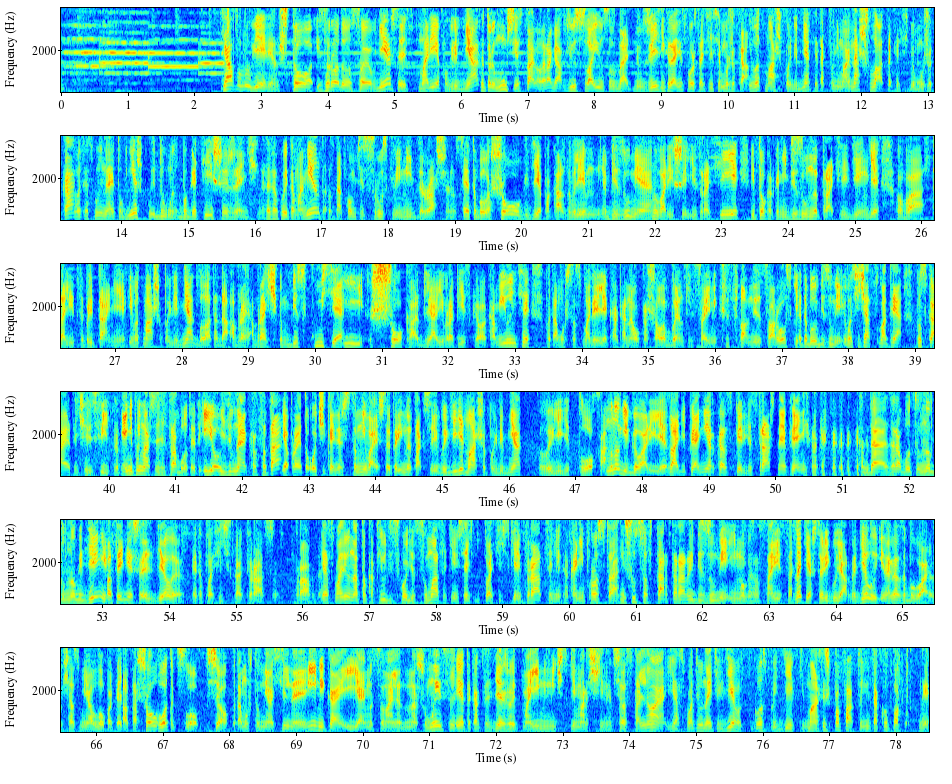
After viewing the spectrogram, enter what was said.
Я был уверен, что изуродовав свою внешность, Мария Погребняк, которой муж ей ставил рога всю свою сознательную жизнь, никогда не сможет найти себе мужика. И вот Маша Погребняк, я так понимаю, нашла так себе мужика. И вот я смотрю на эту внешку и думаю, богатейшая женщина. На какой-то момент знакомьтесь с русскими Meet the Russians. Это было шоу, где показывали безумие новориши из России и то, как они безумно тратили деньги в столице Британии. И вот Маша Погребняк была тогда образчиком безвкусия и шока для европейских российского комьюнити, потому что смотрели, как она украшала Бентли своими кристаллами Сваровски. Это было безумие. И вот сейчас, смотря, пускай это через фильтр, я не понимаю, что здесь работает. Ее неземная красота, я про это очень, конечно, сомневаюсь, что это именно так все и выглядит. Маша Погребняк выглядит плохо. Многие говорили, сзади пионерка, спереди страшная пионерка. Когда я заработаю много-много денег, последнее, что я сделаю, это пластическую операцию. Правда. Я смотрю на то, как люди сходят с ума с этими всякими пластическими операциями, как они просто несутся в тартарары безумия и не могут остановиться. Знаете, я что регулярно делаю? Иногда забываю. Сейчас у меня лоб опять отошел. Ботокс лоб. Все. Потому что у меня сильная мимика, и я эмоционально доношу мысль, и это как-то сдерживает мои мимические морщины. Все остальное, я смотрю на этих девок, господи, девки, Маш, ты же по факту не такой плохой. Ну,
